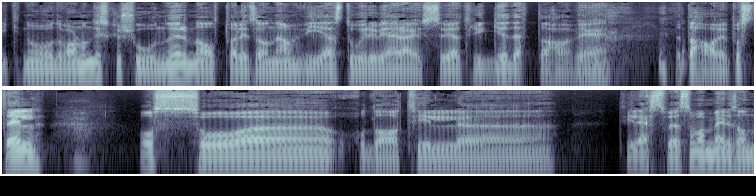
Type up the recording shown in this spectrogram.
Ikke noe, det var noen diskusjoner, men alt var litt sånn ja, vi er store, vi er rause, vi er trygge. Dette har vi, dette har vi på stell. Og så Og da til, til SV, som var mer sånn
